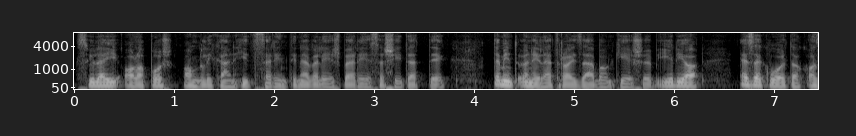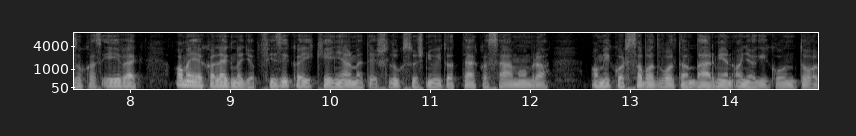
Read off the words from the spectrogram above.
szülei alapos anglikán hit szerinti nevelésben részesítették, de mint önéletrajzában később írja, ezek voltak azok az évek, amelyek a legnagyobb fizikai kényelmet és luxus nyújtották a számomra, amikor szabad voltam bármilyen anyagi gondtól.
